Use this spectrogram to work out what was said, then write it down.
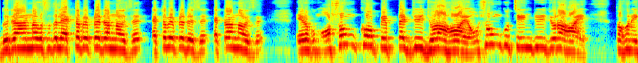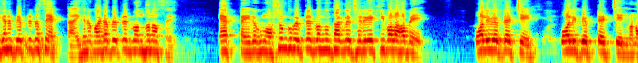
দুইটা রান্না করছ, তাহলে একটা পেপটাইড রান্না হয়েছে, একটা পেপটাইড হয়েছে, একটা রান্না হয়েছে। এরকম অসংখ্য পেপটাইড যদি জোড়া হয়, অসংখ্য চেন যদি জোড়া হয়, তখন এখানে পেপটাইড আছে একটা। এখানে কয়টা পেপটাইড বন্ধন আছে? একটা। এরকম অসংখ্য পেপটাইড বন্ধন থাকলে সেটাকে কি বলা হবে? পলিপেপটাইড চেইন পলিপেপটাইড চেইন মানে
